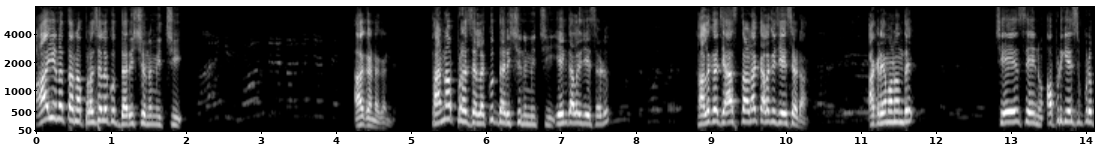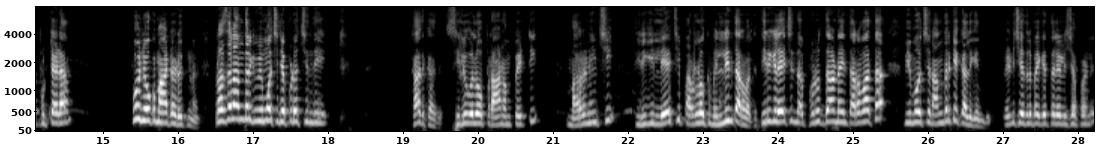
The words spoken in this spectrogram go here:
ఆయన తన ప్రజలకు దర్శనమిచ్చి ఆగండి తన ప్రజలకు దర్శనమిచ్చి ఏం కలగజేశాడు? కలగ చేస్తాడా కలగ చేశాడా అక్కడ ఏమనుంది చేసేను. అప్పుడు యేసుప్రభు పుట్టాడా? పోనీ ఒక మాట అడుగుతున్నాను. ప్రజలందరికీ విమోచన ఎప్పుడు వచ్చింది కాదు కాదు. సిలువలో ప్రాణం పెట్టి మరణించి తిరిగి లేచి పరలోకం వెళ్ళిన తర్వాత తిరిగి లేచిన పునరుద్ధరణ అయిన తర్వాత విమోచన అందరికీ కలిగింది. రెండు చేతుల పైకి తెలియదు చెప్పండి.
